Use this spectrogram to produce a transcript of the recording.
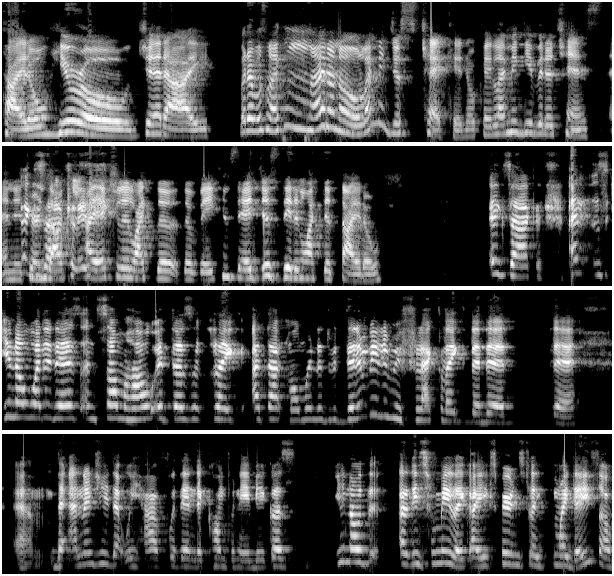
title hero jedi. But i was like hmm, i don't know let me just check it okay? Let me give it a chance. And it turns out i actually like the the vacancy. I just didn't like the title exactly and you know what it is and somehow it doesn't like at that moment it didn't really reflect like the the the um, the energy that we have within the company because you know, at least for me, like I experienced like my days are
